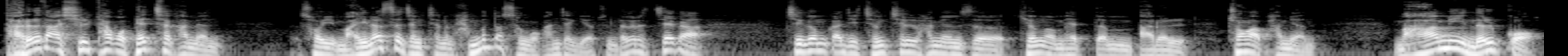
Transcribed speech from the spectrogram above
다르다 싫다고 배척하면 소위 마이너스 정치는 한 번도 성공한 적이 없습니다. 그래서 제가 지금까지 정치를 하면서 경험했던 바를 종합하면 마음이 넓고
